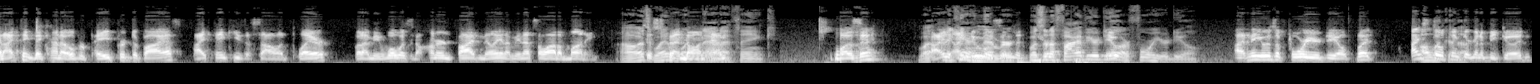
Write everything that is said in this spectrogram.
and I think they kind of overpaid for Tobias. I think he's a solid player, but I mean, what was it, 105 million? I mean, that's a lot of money. Oh, it's to way spend more on than that, him. I think. Was it? What, I- I, I can't knew it was remember. the Was, it a five year deal It- or a four year deal? I think it was a four year deal, but I I'll still think they're going to be good.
